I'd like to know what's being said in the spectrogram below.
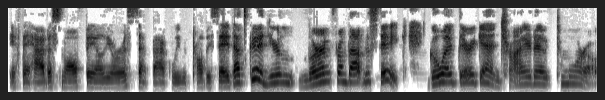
if they had a small failure or a setback, we would probably say, That's good. You learn from that mistake. Go out there again. Try it out tomorrow.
